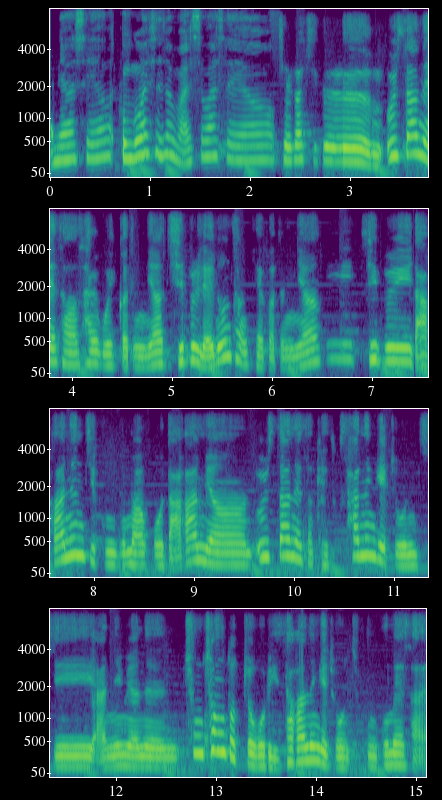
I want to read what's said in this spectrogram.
안녕하세요. 궁금하신 점 말씀하세요. 제가 지금 울산에서 살고 있거든요. 집을 내놓은 상태거든요. 이 집이 나가는지 궁금하고 나가면 울산에서 계속 사는 게 좋은지 아니면은 충청도 쪽으로 이사 가는 게 좋은지 궁금해서요.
